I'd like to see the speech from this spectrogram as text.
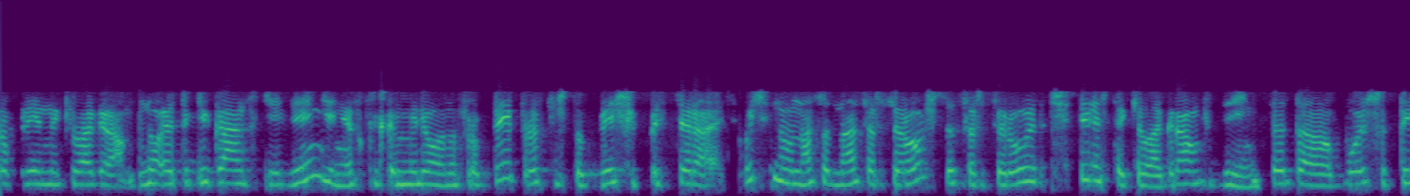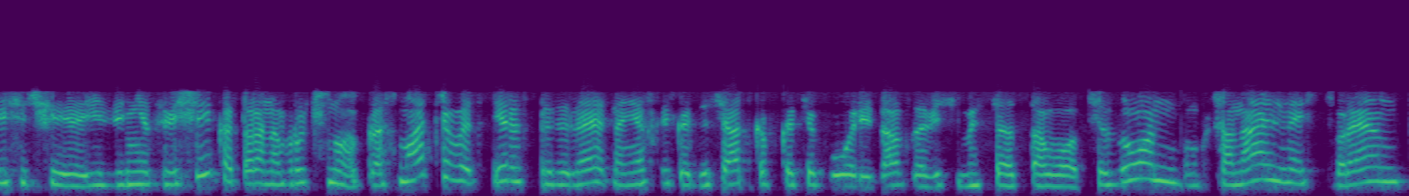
рублей на килограмм. Но это гигантские деньги, несколько миллионов рублей, просто чтобы вещи постирать. Обычно у нас одна сортировщица сортирует 400 килограмм в день. Это больше тысячи единиц вещей, которые она вручную просматривает и распределяет на несколько десятков категорий, да, в зависимости от того, сезон, функциональность, бренд.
